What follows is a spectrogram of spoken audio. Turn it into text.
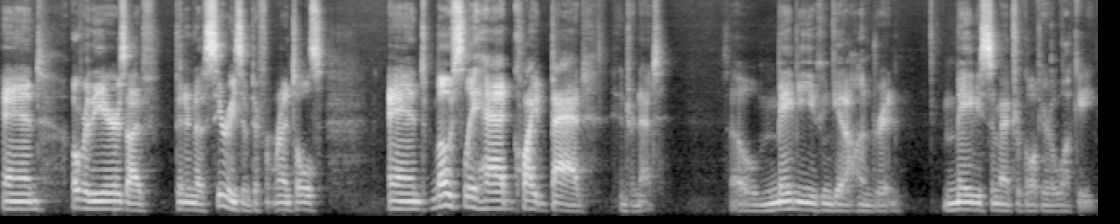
And over the years I've been in a series of different rentals and mostly had quite bad internet. So maybe you can get 100 maybe symmetrical if you're lucky.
